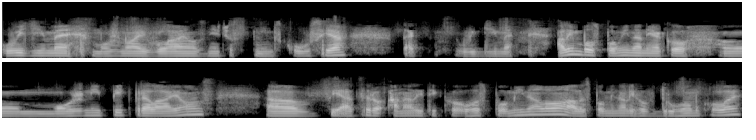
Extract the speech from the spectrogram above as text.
uvidíme, možno aj v Lions niečo s ním skúsia uvidíme. Alim bol spomínaný ako uh, možný pick pre Lions. Viacero analytikov ho spomínalo, ale spomínali ho v druhom kole.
